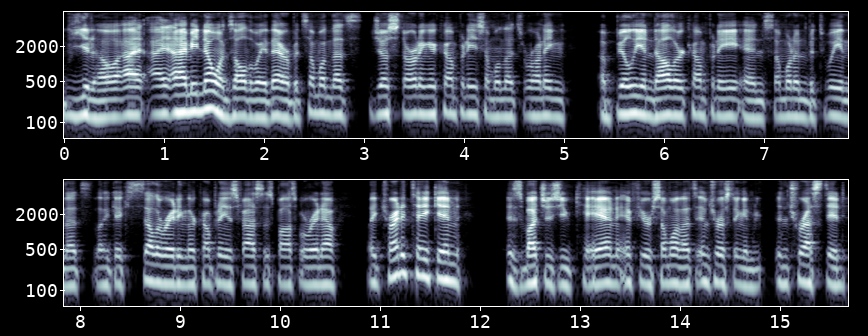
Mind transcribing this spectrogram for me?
you know, I, I I mean no one's all the way there, but someone that's just starting a company, someone that's running a billion dollar company and someone in between that's like accelerating their company as fast as possible right now. Like try to take in as much as you can if you're someone that's interesting and interested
